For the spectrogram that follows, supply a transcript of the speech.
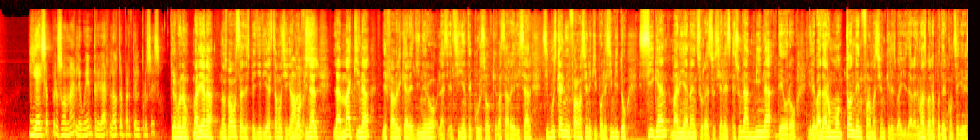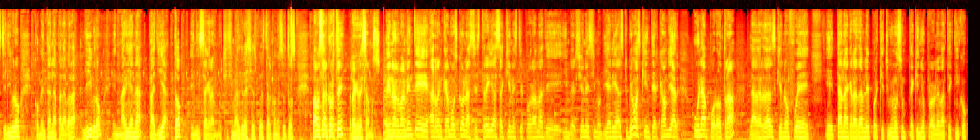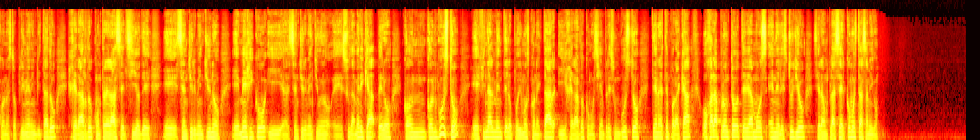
y a esa persona le voy a entregar la otra parte del proceso. Qué bueno. Mariana, nos vamos a despedir, ya estamos llegando al final. La máquina de fabricar el dinero, el siguiente curso que vas a realizar. Si buscan información equipo, les invito, sigan Mariana en sus redes sociales. Es una mina de oro y le va a dar un montón de información que les va a ayudar. Además van a poder conseguir este libro. Comentan la palabra libro en Mariana Padilla Top en Instagram. Muchísimas gracias por estar con nosotros. Vamos al corte, regresamos. Hoy normalmente arrancamos con las estrellas aquí en este programa de inversiones inmobiliarias, tuvimos que intercambiar una por otra. La verdad es que no fue eh, tan agradable porque tuvimos un pequeño problema técnico con nuestro primer invitado, Gerardo Contreras, el CEO de eh, Century 21 eh, México y Century 21 Sudamérica, pero con, con gusto finalmente lo pudimos conectar y Gerardo, como siempre, es un gusto tenerte por acá. Ojalá pronto te veamos en el estudio, será un placer. ¿Cómo estás, amigo?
